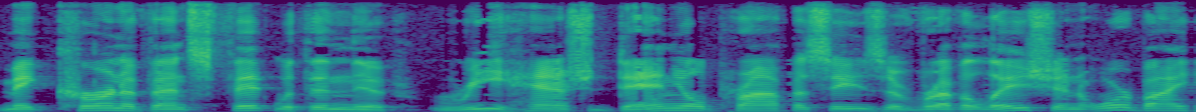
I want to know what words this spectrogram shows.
Make current events fit within the rehashed Daniel prophecies of Revelation or by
